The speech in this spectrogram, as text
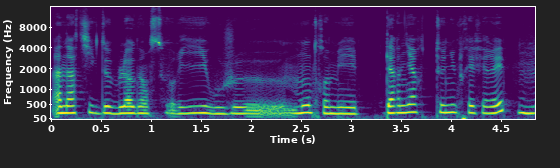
un article de blog en story où je montre mes dernières tenues préférées. Mhm.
